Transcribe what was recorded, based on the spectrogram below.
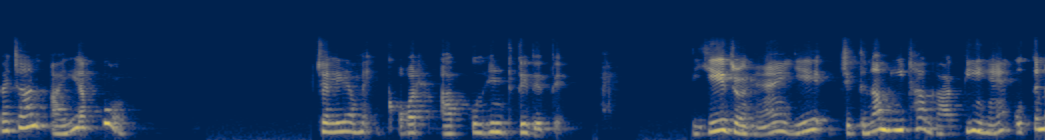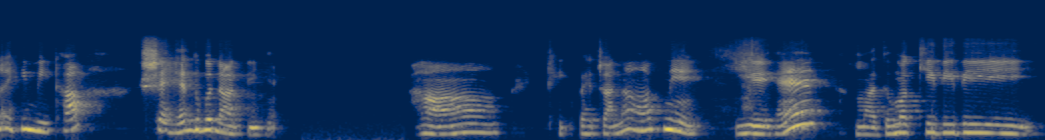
पहचान आई आपको चलिए हम एक और आपको हिंट दे देते ये जो है ये जितना मीठा गाती हैं उतना ही मीठा शहद बनाती हैं हाँ ठीक पहचाना आपने? ये है मधुमक्खी दीदी।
